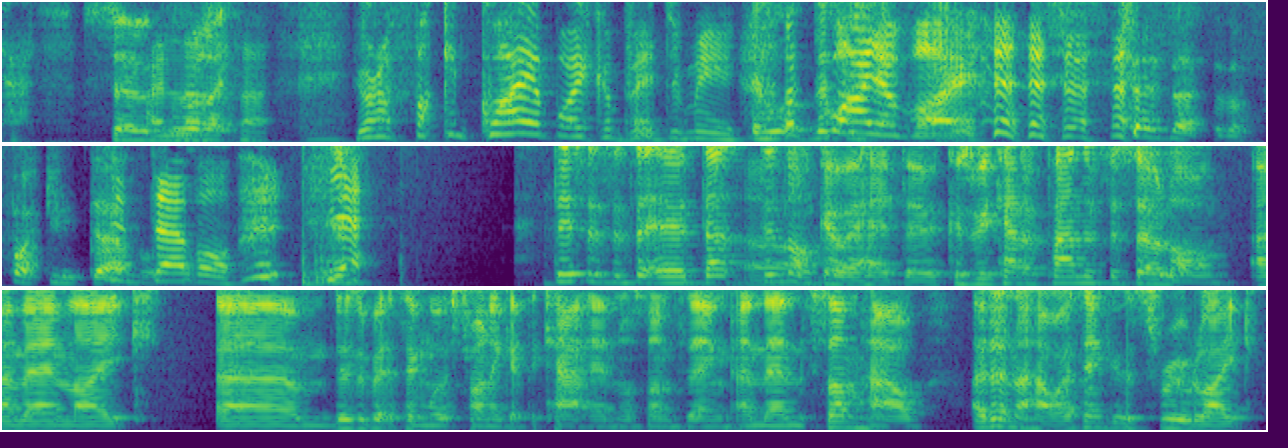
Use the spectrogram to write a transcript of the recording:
That's, So I we love like, that. You're a fucking choir boy compared to me. Well, A this is- choir boy. Says that to the fucking devil. The devil. Yeah. This is the uh, that did Oh. not go ahead though because we kind of planned it for so long and then like um there's a bit of thing with trying to get the cat in or something and then somehow i don't know how i think it was through like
